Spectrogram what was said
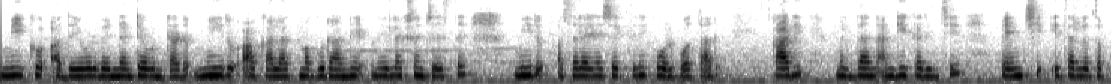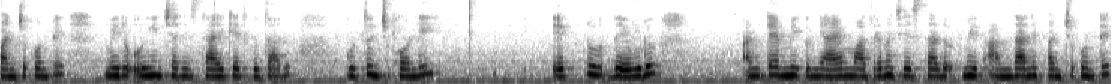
మీకు ఆ దేవుడు వెన్నంటే ఉంటాడు. మీరు ఆ కళాత్మక గుణాన్ని నిర్లక్ష్యం చేస్తే మీరు అసలైన శక్తిని కోల్పోతారు. కానీ మీరు దాన్ని అంగీకరించి పెంచి ఇతరులతో పంచుకుంటే మీరు ఊహించని స్థాయికి ఎదుగుతారు. గుర్తుంచుకోండి ఎప్పుడు దేవుడు అంటే మీకు న్యాయం మాత్రమే చేస్తాడు. మీరు అందాన్ని పంచుకుంటే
